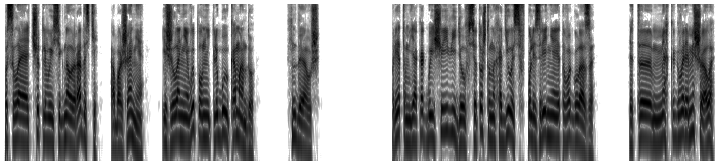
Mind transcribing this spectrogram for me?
посылая отчетливые сигналы радости, обожания и желания выполнить любую команду. Да уж. При этом я как бы еще и видел все то, что находилось в поле зрения этого глаза. Это, мягко говоря, мешало.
